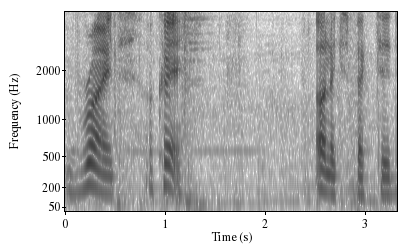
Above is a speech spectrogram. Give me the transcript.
Right, okay. Unexpected.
